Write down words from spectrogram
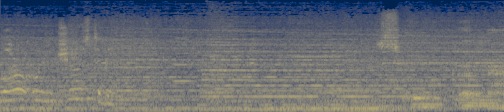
You are who you choose to be. Superman.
